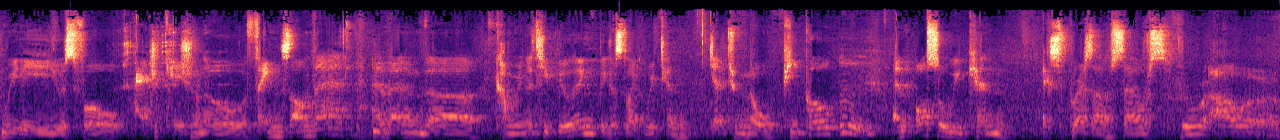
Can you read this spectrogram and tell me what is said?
really useful educational things on that and hmm. then the community building because like we can get to know people. Hmm. And also we can express ourselves through our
